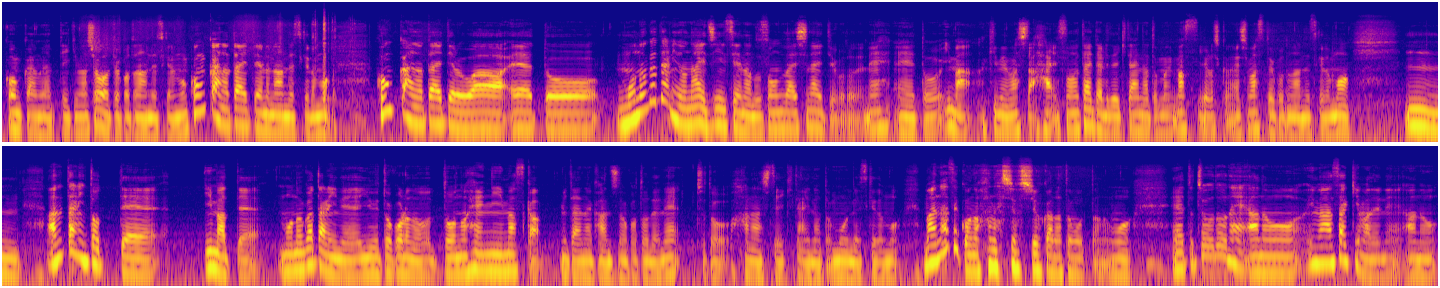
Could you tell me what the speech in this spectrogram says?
今回もやっていきましょうということなんですけども、今回のタイトルなんですけども、今回のタイトルは、えっ、ー、と、物語のない人生など存在しないということでね、えっ、ー、と、今決めました。はい、そのタイトルでいきたいなと思います。よろしくお願いしますということなんですけども、うん、あなたにとって、今って物語で言うところのどの辺にいますか？みたいな感じのことでね、ちょっと話していきたいなと思うんですけども。まあなぜこの話をしようかなと思ったのも、えっ、ー、とちょうどね、あの、今さっきまでね、あの、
